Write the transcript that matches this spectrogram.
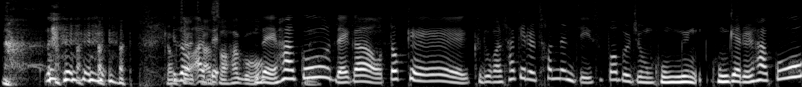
경찰에 그래서, 아, 네, 자수하고 네, 하고 내가 어떻게 그동안 사기를 쳤는지 수법을 좀 공, 공개를 하고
